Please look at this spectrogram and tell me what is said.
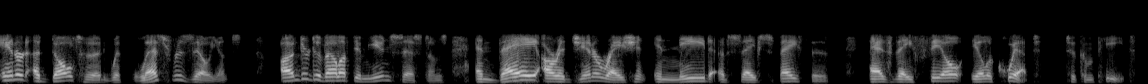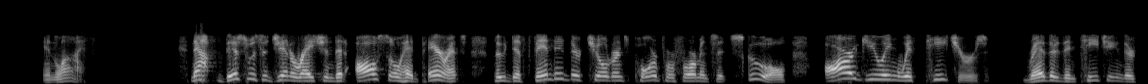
entered adulthood with less resilience, underdeveloped immune systems, and they are a generation in need of safe spaces as they feel ill equipped to compete in life. Now, this was a generation that also had parents who defended their children's poor performance at school, arguing with teachers rather than teaching their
